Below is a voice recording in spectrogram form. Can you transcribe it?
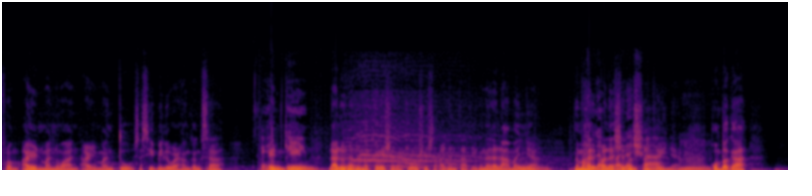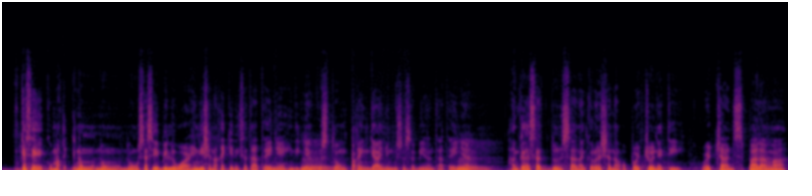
from Iron Man 1, Iron Man 2, sa Civil War hanggang sa Endgame. Endgame. Lalo na nung nagkaroon siya ng closure sa kanyang tatay na nalalaman niya na mahal Mahal pala siya pala ng tatay niya. Mm. Kumbaga, kasi kung maki- nung, nung, nung sa Civil War, hindi siya nakikinig sa tatay niya. eh. Hindi niya gustong pakinggan yung gusto sabihin ng tatay niya. Mm. Hanggang sa dun sa nagkaroon siya ng opportunity or chance para ma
